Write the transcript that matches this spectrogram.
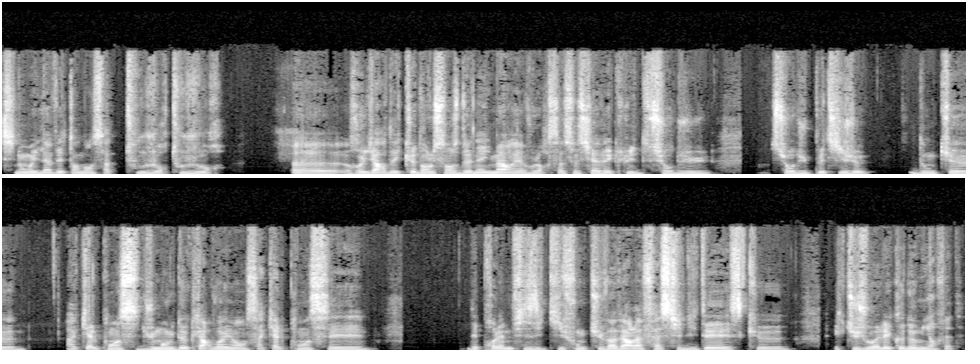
Sinon, il avait tendance à toujours, toujours euh, regarder que dans le sens de Neymar et à vouloir s'associer avec lui sur du, sur du petit jeu. Donc, à quel point c'est du manque de clairvoyance, à quel point c'est des problèmes physiques qui font que tu vas vers la facilité et, que, et que tu joues à l'économie en fait.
